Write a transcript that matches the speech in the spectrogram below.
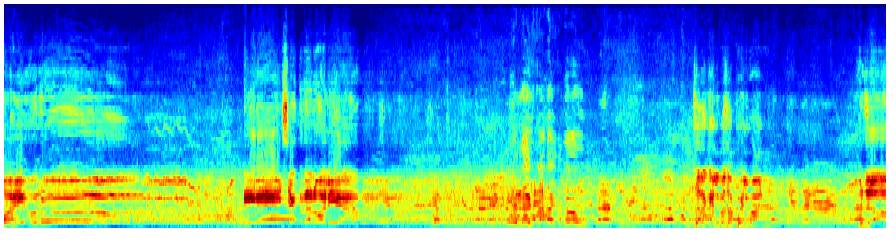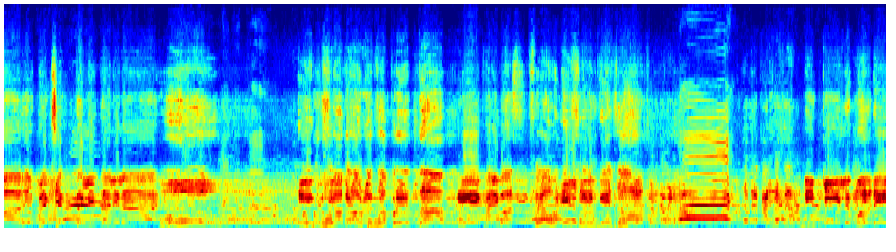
वाहेगुरु! ए शंकरवालिया जरा खाली बसा पहिलवान हजारो प्रेक्षक तल्लीन झालेला. हो. एक लावण्याचा प्रयत्न. ए खाली बस. श्रावणी शेळकेचा निखिल माने.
